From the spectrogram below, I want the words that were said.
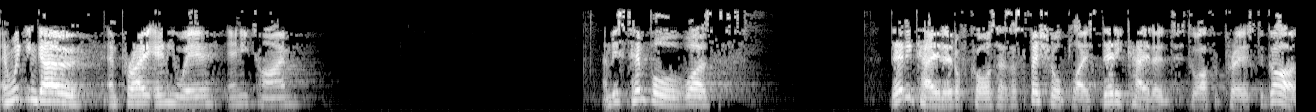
And we can go and pray anywhere, anytime. And this temple was dedicated, of course, as a special place, dedicated to offer prayers to God.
